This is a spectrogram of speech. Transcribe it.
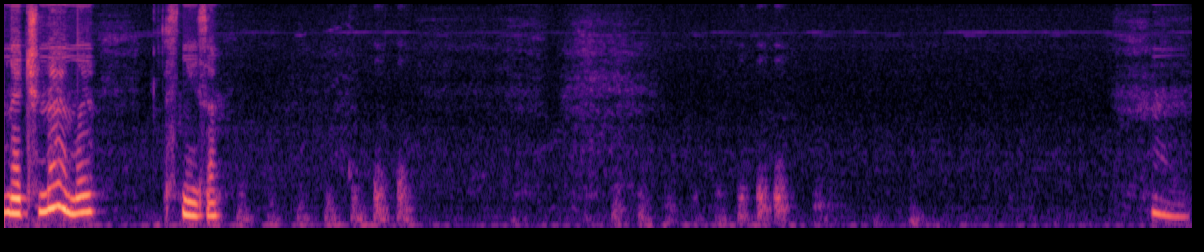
Начинаем мы снизу. Hmm.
